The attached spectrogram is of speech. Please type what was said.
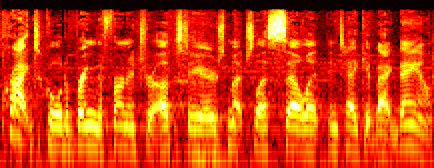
practical to bring the furniture upstairs, much less sell it and take it back down.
